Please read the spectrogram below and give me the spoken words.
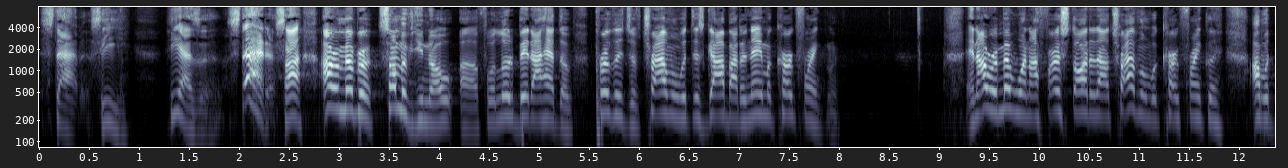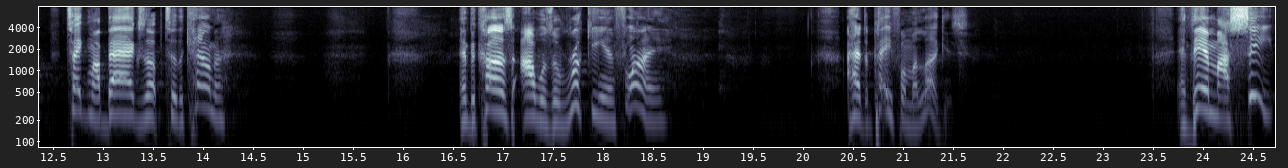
status. He, he has a status. I, I remember some of you know, uh, for a little bit, I had the privilege of traveling with this guy by the name of Kirk Franklin. And I remember when I first started out traveling with Kirk Franklin, I would take my bags up to the counter. And because I was a rookie in flying, I had to pay for my luggage. And then my seat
